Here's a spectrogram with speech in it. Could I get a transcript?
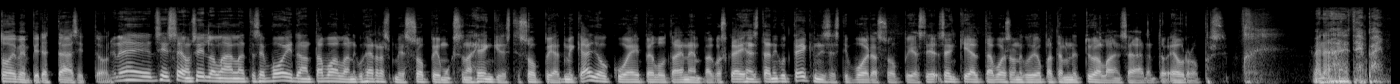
toimenpide tämä sitten on? Ne, siis se on sillä lailla, että se voidaan tavallaan niin kuin herrasmies-sopimuksena henkisesti sopia, että mikä joku ei peluta enempää, koska eihän sitä niin kuin teknisesti voida sopia. Se- Sen kieltää voisi olla niin kuin jopa tämmöinen työlainsäädäntö Euroopassa. Mennään eteenpäin.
